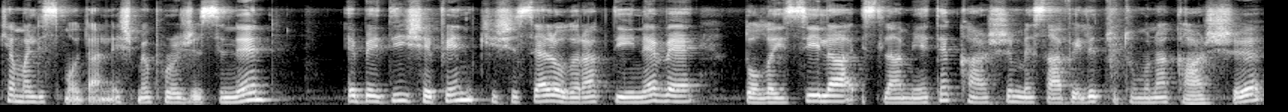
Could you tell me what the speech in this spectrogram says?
Kemalist modernleşme projesinin ebedi şefin kişisel olarak dine ve dolayısıyla İslamiyete karşı mesafeli tutumuna karşı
